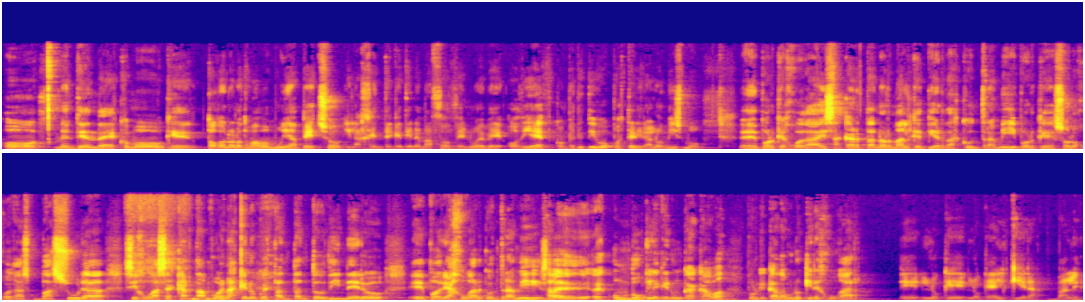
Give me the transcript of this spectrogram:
O. ¿Me entiendes? Es como que todos nos lo tomamos muy a pecho. Y la gente que tiene mazos de 9 o 10 competitivo, pues te dirá lo mismo. Eh, ¿Por qué juega esa carta? Normal que pierdas contra mí, porque solo juegas basura. Si jugases cartas buenas que no cuestan tanto dinero, eh, podrías jugar contra mí. ¿Sabes? Es un bucle que nunca acaba, porque cada uno quiere jugar eh, lo, que, lo que él quiera, ¿vale?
